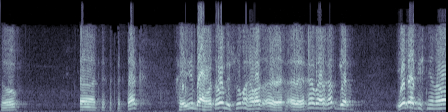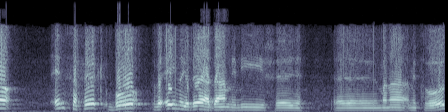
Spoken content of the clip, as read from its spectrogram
טוב. טק, טק, טק, טק, טק. חייבים באהבתו משום הרחבת ערך והערכת גר. ידע בשנינו אין ספק בו ואין יודע אדם ממי שמנה אה, מצוות,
